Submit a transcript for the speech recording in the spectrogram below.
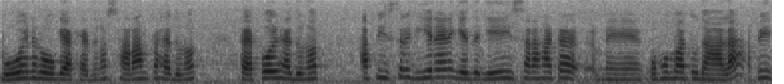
බෝ වෙන රෝගයක් හැදුනොත් සරම්ප හැදුනොත් පැපොල් හැදුනොත් අපි ඉස්සර ගියේ නෑනේ ගේ ඉස්සරහට මේ කොහොමතු දාලා අපි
